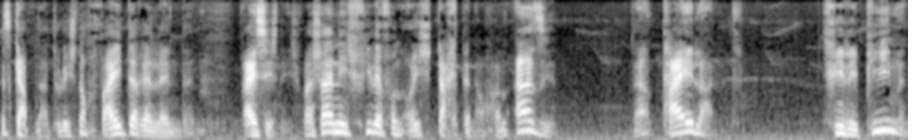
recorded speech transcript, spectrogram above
es gab natürlich noch weitere Länder. Weiß ich nicht. Wahrscheinlich viele von euch dachten auch an Asien. Ja, Thailand, Philippinen,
